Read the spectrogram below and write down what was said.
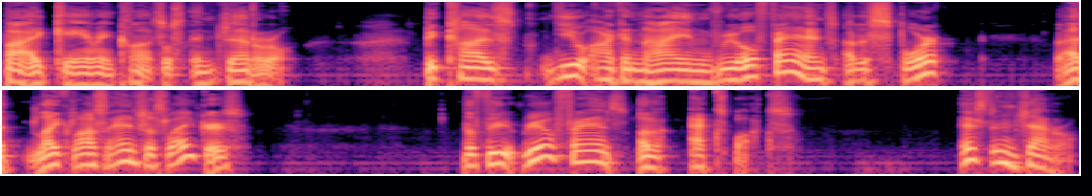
buy gaming consoles in general because you are denying real fans of the sport that like Los Angeles Lakers the real fans of Xbox just in general.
